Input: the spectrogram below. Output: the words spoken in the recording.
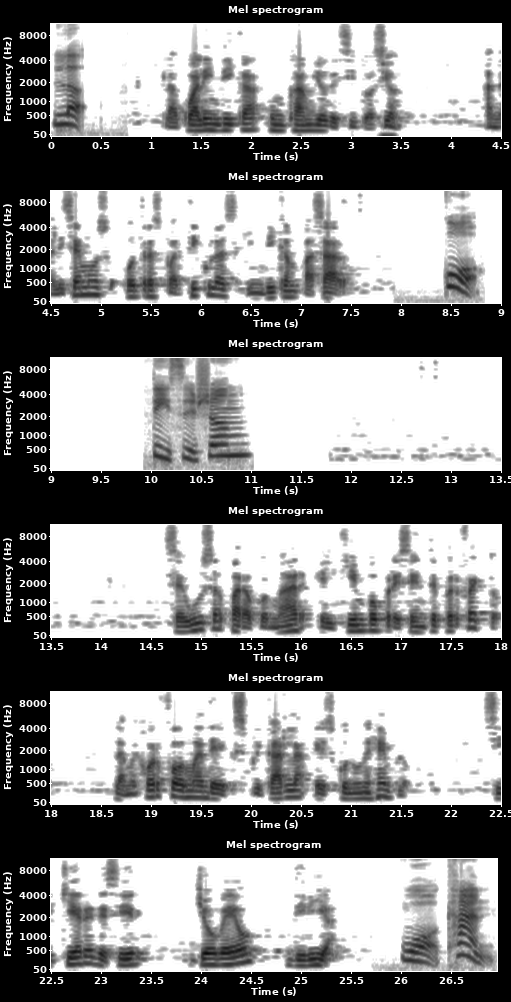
了， la cual indica un cambio de situación. Analicemos otras partículas que indican pasado. 过，第四声， Se usa para formar el tiempo presente perfecto. La mejor forma de explicarla es con un ejemplo. Si quiere decir yo veo, diría. 我看，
